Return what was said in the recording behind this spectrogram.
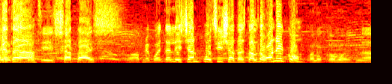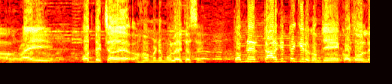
ক্রেতা সাতাশ। আপনি পঁয়তাল্লিশ চান পঁচিশ সাতাশ। তাহলে তো অনেক কম। অনেক কম হয়। প্রায় অর্ধেক মানে মূলাইতেছে। তো আপনার টার্গেটটা কীরকম? যে কত হলে?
